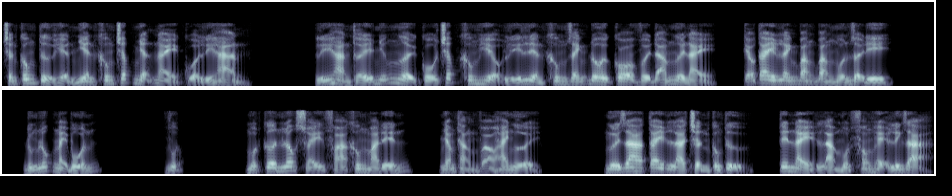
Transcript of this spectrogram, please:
Trần Công Tử hiển nhiên không chấp nhận này của Lý Hàn. Lý Hàn thấy những người cố chấp không hiểu Lý liền không dánh đôi co với đám người này, kéo tay lanh băng băng muốn rời đi. Đúng lúc này bốn. Một cơn lốc xoáy phá không mà đến, nhắm thẳng vào hai người. Người ra tay là Trần Công Tử, tên này là một phong hệ linh giả.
